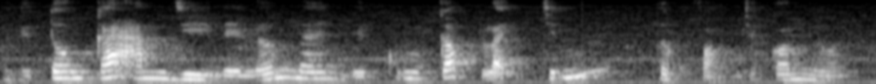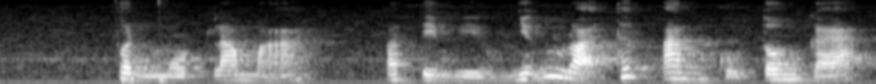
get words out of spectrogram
Vậy thì tôm cá ăn gì để lớn lên để cung cấp lại chính thực phẩm cho con người. Phần 1 La Mã ta tìm hiểu những loại thức ăn của tôm cá.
